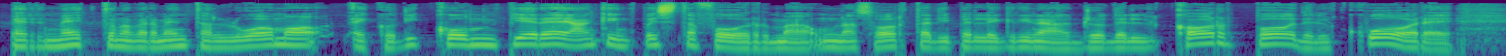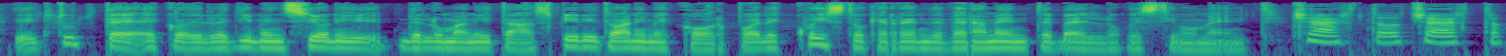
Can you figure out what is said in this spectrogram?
permettono veramente all'uomo ecco, di compiere anche in questa forma una sorta di pellegrinaggio del corpo, del cuore, di tutte ecco, le dimensioni dell'umanità, spirito, anima e corpo, ed è questo che rende veramente bello questi momenti. Certo, certo.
